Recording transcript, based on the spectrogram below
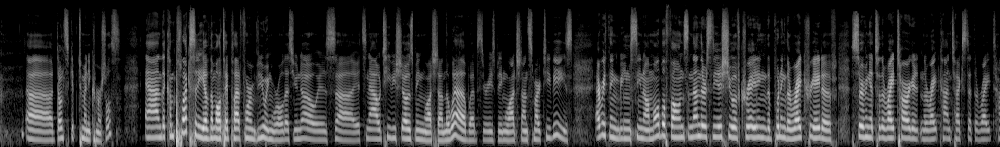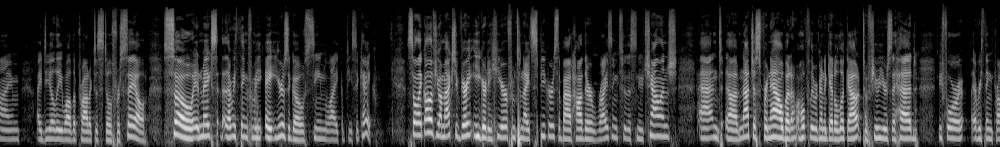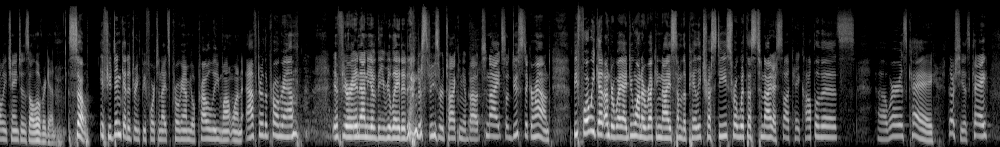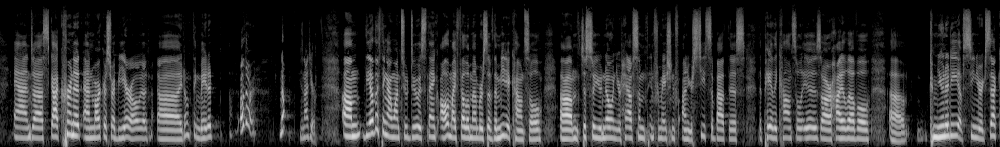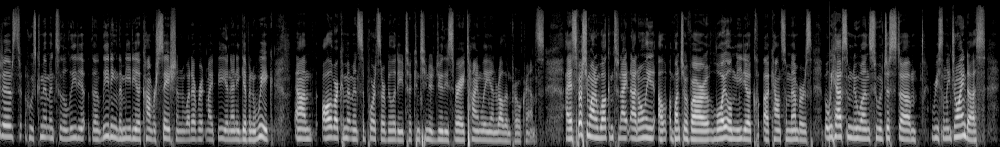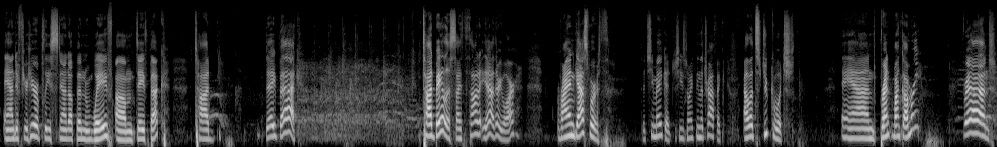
Uh, don't skip too many commercials. And the complexity of the multi-platform viewing world, as you know, is uh, it's now TV shows being watched on the web, web series being watched on smart TVs, everything being seen on mobile phones, and then there's the issue of creating the putting the right creative, serving it to the right target in the right context at the right time, ideally while the product is still for sale. So it makes everything from eight years ago seem like a piece of cake. So, like all of you, I'm actually very eager to hear from tonight's speakers about how they're rising to this new challenge. And uh, not just for now, but hopefully, we're going to get a look out to a few years ahead before everything probably changes all over again. So, if you didn't get a drink before tonight's program, you'll probably want one after the program if you're in any of the related industries we're talking about tonight, so do stick around. Before we get underway, I do want to recognize some of the Paley trustees who are with us tonight. I saw Kay Koplovitz. Uh, where is Kay? There she is, Kay. And uh, Scott Kernett and Marcus Ribeiro, uh, I don't think made it. Oh, there. He's not here. Um, the other thing I want to do is thank all of my fellow members of the Media Council. Um, just so you know, and you have some information on your seats about this, the Paley Council is our high level uh, community of senior executives whose commitment to the, lead, the, leading the media conversation, whatever it might be in any given week, um, all of our commitment supports our ability to continue to do these very timely and relevant programs. I especially want to welcome tonight not only a, a bunch of our loyal media uh, council members, but we have some new ones who have just um, recently joined us. And if you're here, please stand up and wave. Um, Dave Beck, Todd, Dave Beck. Todd Bayless, I thought, yeah, there you are. Ryan Gasworth, did she make it? She's might be in the traffic. Alex Dukowicz. And Brent Montgomery? Brent.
